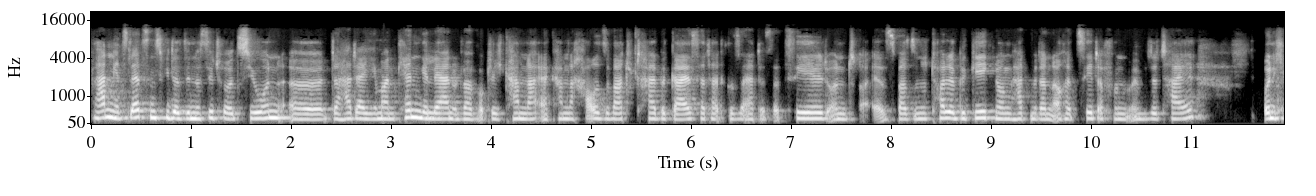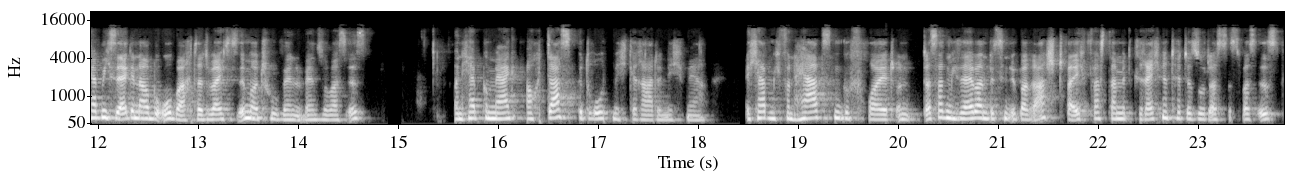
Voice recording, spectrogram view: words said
wir hatten jetzt letztens wieder so eine Situation, äh, da hat er jemanden kennengelernt und war wirklich, kam nach, er kam nach Hause, war total begeistert, hat gesagt, hat es erzählt und es war so eine tolle Begegnung, hat mir dann auch erzählt davon im Detail. Und ich habe mich sehr genau beobachtet, weil ich das immer tue, wenn, wenn sowas ist. Und ich habe gemerkt, auch das bedroht mich gerade nicht mehr. Ich habe mich von Herzen gefreut und das hat mich selber ein bisschen überrascht, weil ich fast damit gerechnet hätte, so dass es was ist,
